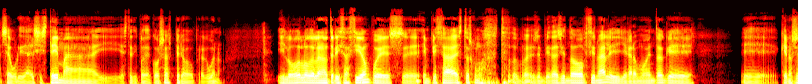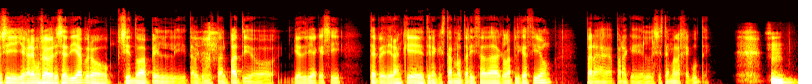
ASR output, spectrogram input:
seguridad del sistema y este tipo de cosas, pero, pero que bueno y luego lo de la notorización, pues eh, empieza, esto es como todo, pues empieza siendo opcional y llegará un momento en que, eh, que no sé si llegaremos a ver ese día, pero siendo Apple y tal como está el patio, yo diría que sí, te pedirán que tiene que estar notarizada la aplicación para, para que el sistema la ejecute. Hmm.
